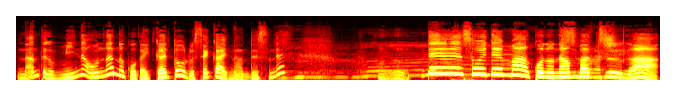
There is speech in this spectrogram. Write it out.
なんていうか、みんな女の子が一回通る世界なんですね。うん。うんで、それでまあ、このナンバー2が、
